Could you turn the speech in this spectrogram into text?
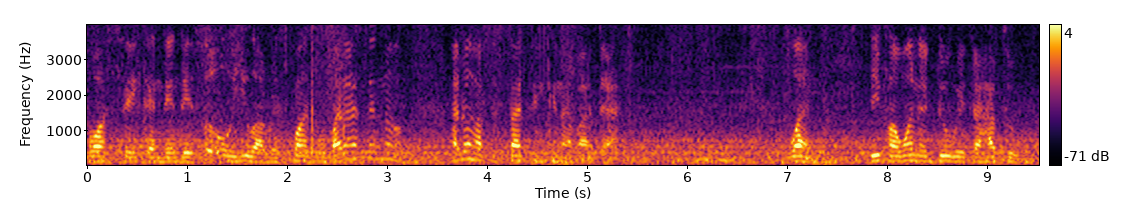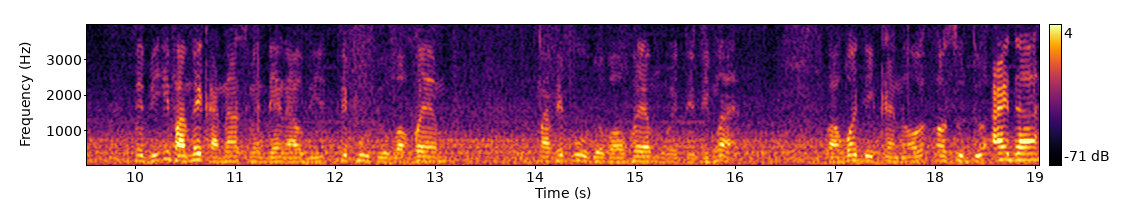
fall sick and then they say, oh, you are responsible. But I said, no, I don't have to start thinking about that. One, if I want to do it, I have to. Maybe if I make an announcement, then I'll be, people will be overwhelmed. My people will be overwhelmed with the demand. But what they can also do, either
